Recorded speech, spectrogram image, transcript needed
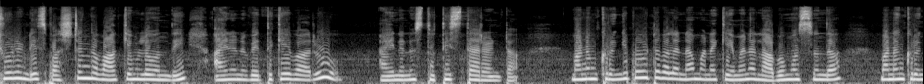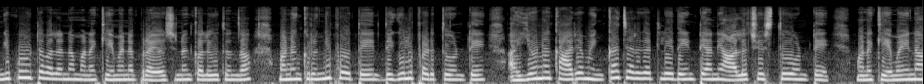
చూడండి స్పష్టంగా వాక్యంలో ఉంది ఆయనను వెతికేవారు ఆయనను స్థుతిస్తారంట మనం కృంగిపోవటం వలన మనకేమైనా లాభం వస్తుందా? మనం కృంగిపోవటం వలన మనకేమైనా ప్రయోజనం కలుగుతుందా? మనం కృంగిపోతే దిగులు పడుతూ ఉంటే అయ్యో నా కార్యం ఇంకా జరగట్లేదేంటి అని ఆలోచిస్తూ ఉంటే మనకేమైనా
